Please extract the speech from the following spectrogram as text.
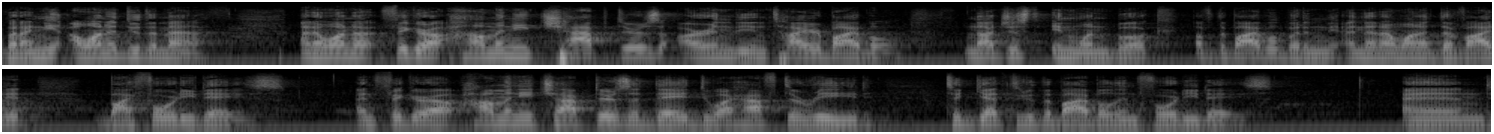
But I, need, I want to do the math. And I want to figure out how many chapters are in the entire Bible, not just in one book of the Bible, but in the, and then I want to divide it by 40 days and figure out how many chapters a day do I have to read to get through the Bible in 40 days. And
